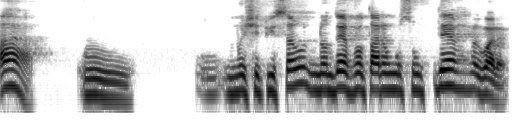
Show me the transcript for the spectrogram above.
Ah, o, uma instituição não deve voltar a um assunto, deve. Agora,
